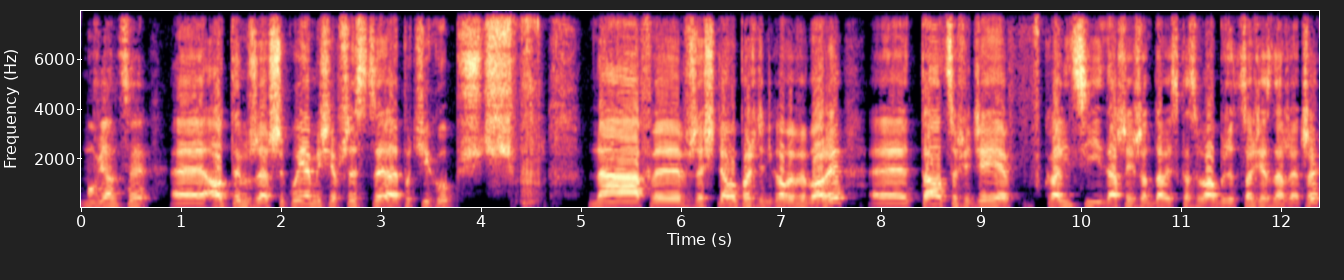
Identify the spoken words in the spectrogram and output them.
mówiący e, o tym, że szykujemy się wszyscy, ale po cichu, psz, psz, na wrześniowo-październikowe wybory. E, to, co się dzieje w koalicji naszej rządowej wskazywałoby, że coś jest na rzeczy.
